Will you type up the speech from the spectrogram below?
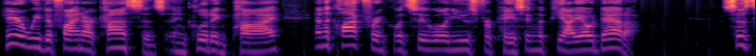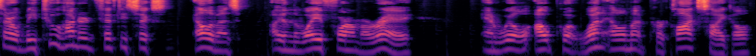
Here we define our constants, including pi and the clock frequency we'll use for pacing the PIO data. Since there will be 256 elements in the waveform array, and we'll output one element per clock cycle,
